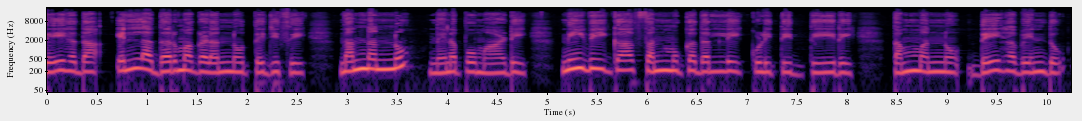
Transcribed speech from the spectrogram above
ದೇಹದ ಎಲ್ಲ ಧರ್ಮಗಳನ್ನು ತ್ಯಜಿಸಿ, ನನ್ನನ್ನು ನೆನಪು ಮಾಡಿ, ನೀವೀಗ ಸನ್ಮುಖದಲ್ಲಿ ಕುಳಿತಿದ್ದೀರಿ, ತಮ್ಮನ್ನು ದೇಹವೆಂದು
